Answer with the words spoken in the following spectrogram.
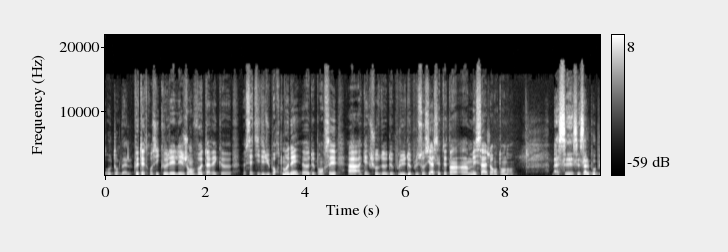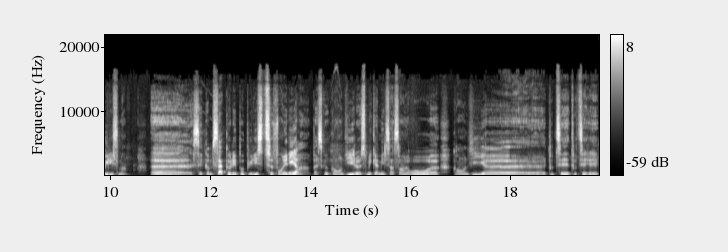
autour d'elles. Peut-être aussi que les, gens votent avec cette idée du porte-monnaie, de penser à, quelque chose de, plus, de plus social, c'est peut-être un, message à entendre. Bah c'est ça le populisme. Hein. Euh, c'est comme ça que les populistes se font élire. Parce que quand on dit le SMIC à 1500 euros, euh, quand on dit euh, toutes, ces, toutes, ces,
